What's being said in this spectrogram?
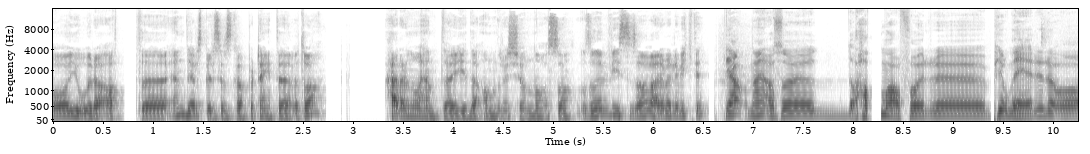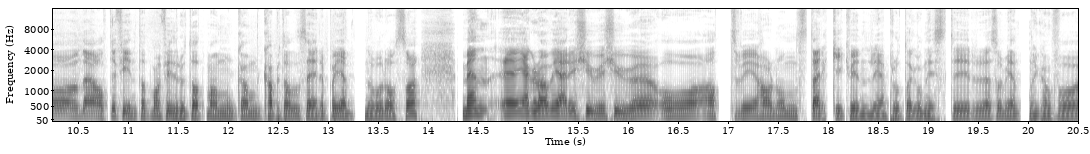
og gjorde at en del spillselskaper tenkte vet du hva, her er det noe å hente i det andre kjønnet også. Altså, Det viste seg å være veldig viktig. Ja, nei, altså Hatten av for uh, pionerer, og det er alltid fint at man finner ut at man kan kapitalisere på jentene våre også. Men uh, jeg er glad vi er i 2020, og at vi har noen sterke kvinnelige protagonister som jentene kan få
